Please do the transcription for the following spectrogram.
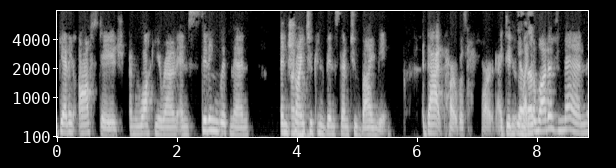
getting off stage and walking around and sitting with men and trying uh-huh. to convince them to buy me. That part was hard. I didn't yeah, like that... a lot of men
